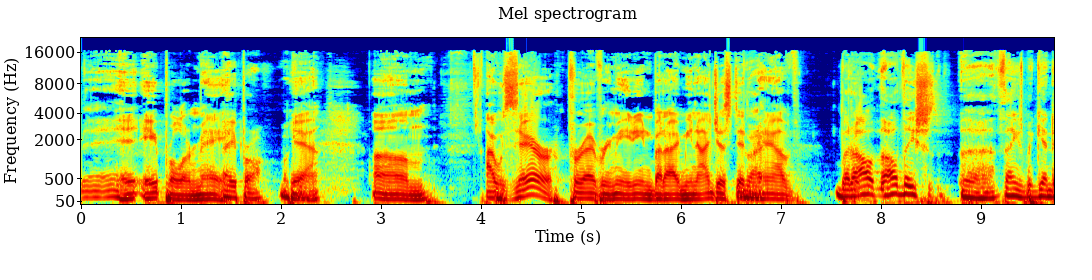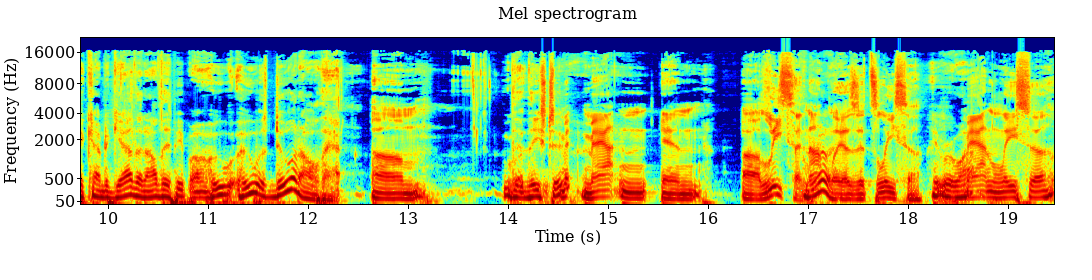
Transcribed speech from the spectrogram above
April or May. April. Okay. Yeah. Um, I was there for every meeting, but I mean, I just didn't Right. have. But all all these uh, things began to come together, and all these people who who was doing all that. Um, Th- these two. Matt and, and uh, Lisa, not Really? Liz, it's Lisa. Wow. Matt and Lisa,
